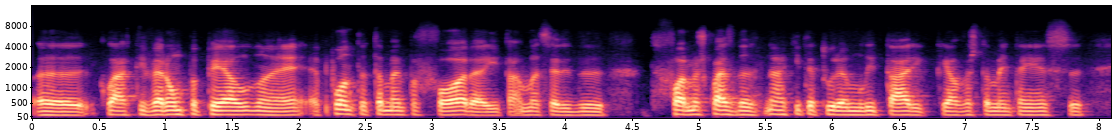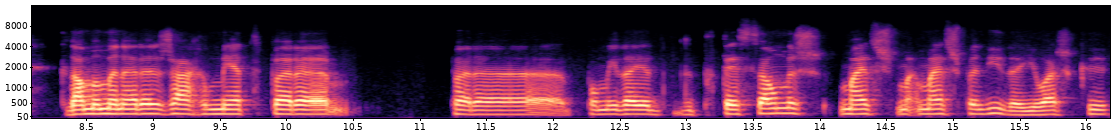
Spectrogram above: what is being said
uh, claro, tiveram um papel, não é? aponta também para fora e está uma série de, de formas quase na, na, arquitetura militar e que elas também têm esse, que dá uma maneira já remete para, para, para uma ideia de proteção, mas mais, mais expandida. E eu acho que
